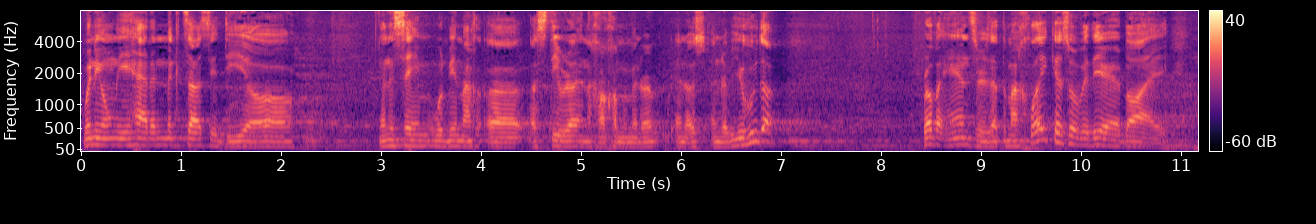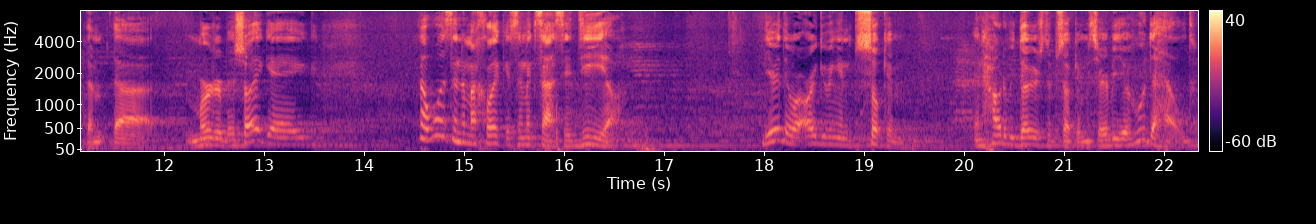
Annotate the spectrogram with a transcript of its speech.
when he only had a miktas yediyah. And the same would be uh, a stira in the Chachamim and, and, and Rabbi Yehuda. Rava answers that the machlekes over there by the, the murder b'shoigeg, that wasn't a machlekes in Miksasidiyah. There they were arguing in psukim, and how to be doyish to psukim. So Rabbi Yehuda held.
